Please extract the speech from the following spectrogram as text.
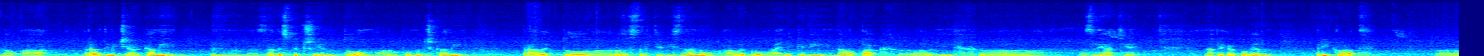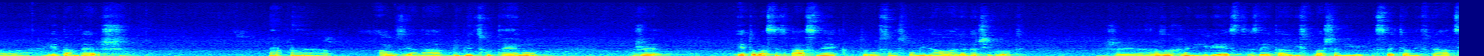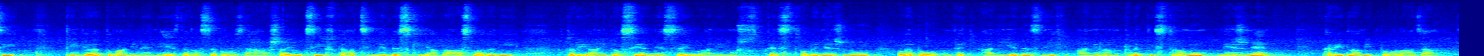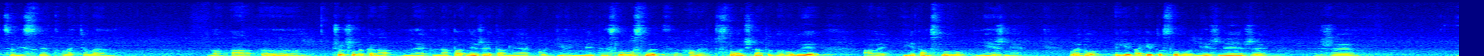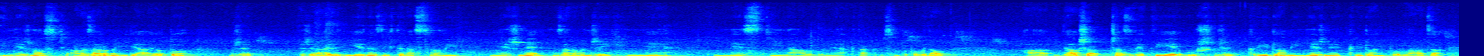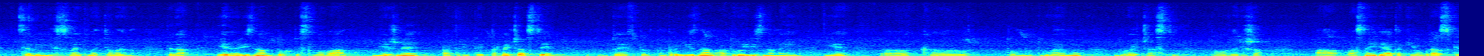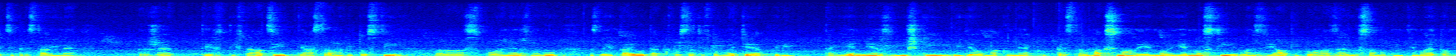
No a práve tými čiarkami zabezpečujem to, alebo pomlčkami, práve to rozostretie významu, alebo aj niekedy naopak e, ich e, zliatie. Napríklad poviem, príklad, eh, je tam verš, alúzia na biblickú tému, že je to vlastne z básne, ktorú som spomínal, Hľadači vôd. Že z rozochrených hviezd zlietajú vysplašení svetelní vtáci, tým vyletovaním hniezda za sebou zhášajúci, vtáci nebeskí a blahoslavení, ktorí ani do sien nesejú, ani mužské stoly nežnú, lebo veď ani jeden z nich, ani len kvety stromu nežne, krídlami pohľádza celý svet v lete len. No a e, čo človeka nejak napadne, že je tam nejako divný ten slovosled, ale slovenčina to dovoluje, ale ide tam slovo nežne. Lebo jednak je to slovo nežne, že, že nežnosť, ale zároveň ide aj o to, že, že aj jeden z nich teraz stromy nežne, zároveň, že ich ne, nestína, alebo nejak tak by som to povedal. A ďalšia časť vety je už, že krídlami, nežne krídlami povládza celý svet letelen. Teda jeden význam tohto slova, nežne, patrí tej prvej časti, to je ten prvý význam, a druhý význam je e, k tomu druhému, druhej časti toho verša. A vlastne ide aj taký obraz, keď si predstavíme, že tie, tí vtáci, tie astrálne bytosti e, spojené znovu zlietajú, tak v podstate v tom lete ako keby tak jemne z výšky ide o nejakú predstavu maximálnej jemnosti, len z diálky pohľadzajú samotným tým letom.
